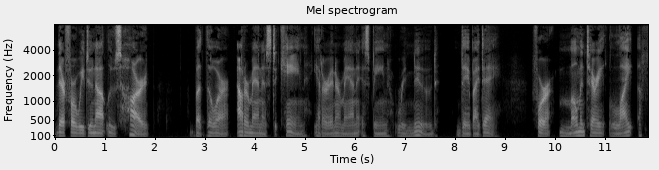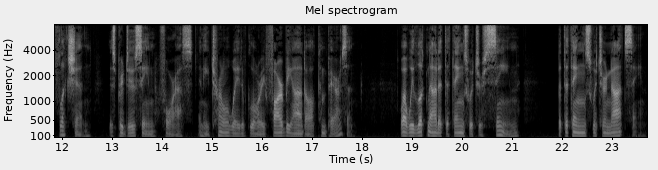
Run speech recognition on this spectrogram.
Therefore we do not lose heart, but though our outer man is decaying, yet our inner man is being renewed day by day. For momentary light affliction is producing for us an eternal weight of glory far beyond all comparison. While we look not at the things which are seen, but the things which are not seen.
